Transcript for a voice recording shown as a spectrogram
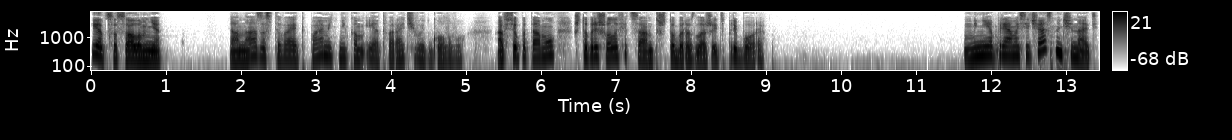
и отсосала мне. Она застывает памятником и отворачивает голову. А все потому, что пришел официант, чтобы разложить приборы. «Мне прямо сейчас начинать?»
